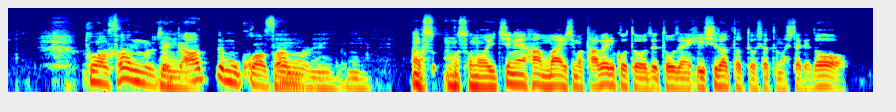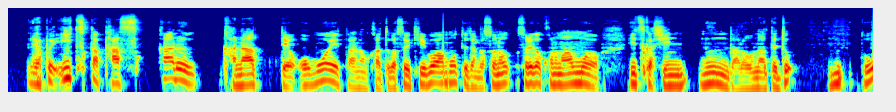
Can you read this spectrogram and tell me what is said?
壊さんのじゃけ、あっても壊さんのに。うんなんかそその1年半毎日も食べることで当然必死だったっておっしゃってましたけど、やっぱりいつか助かるかなって思えたのかとか、そういう希望は持ってたのか、その、それがこのままもういつか死ぬんだろうなって、ど、どう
